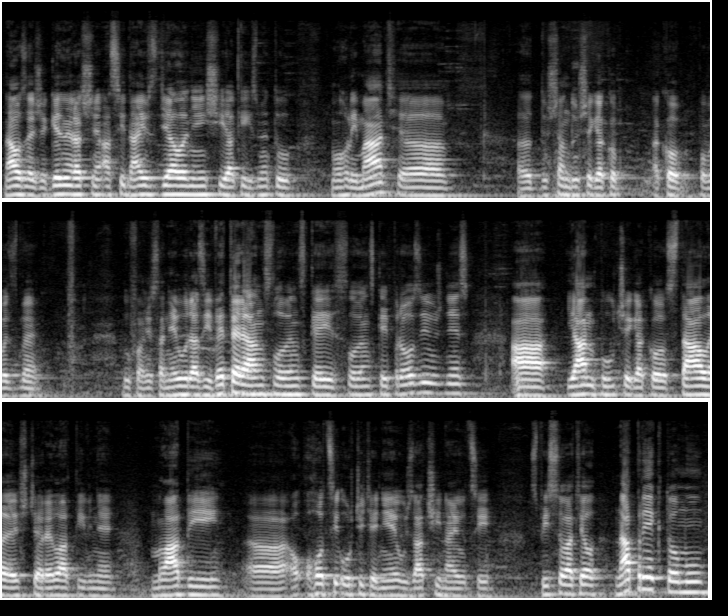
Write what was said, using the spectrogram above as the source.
naozaj, že generačne asi najvzdialenejší, akých sme tu mohli mať. E, e, Dušan Dušek ako, ako povedzme, dúfam, že sa neurazí, veterán slovenskej, slovenskej prózy už dnes a Jan Púček ako stále ešte relatívne mladý, uh, hoci určite nie už začínajúci spisovateľ. Napriek tomu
